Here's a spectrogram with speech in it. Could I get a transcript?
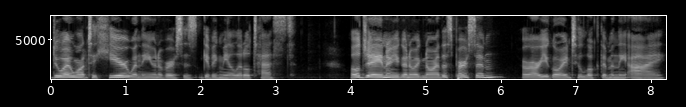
Do I want to hear when the universe is giving me a little test? Well, Jane, are you going to ignore this person? Or are you going to look them in the eye,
